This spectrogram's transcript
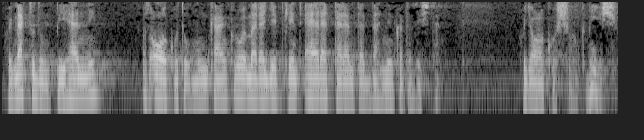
Hogy meg tudunk pihenni az alkotó munkánkról, mert egyébként erre teremtett bennünket az Isten. Hogy alkossunk mi is.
